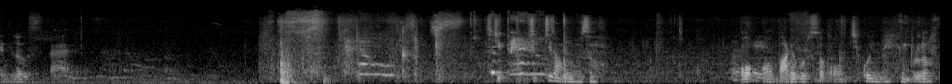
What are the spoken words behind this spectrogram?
it looks bad. 찍, 찍지도 않으면서 어, 어 말해버렸어 어 찍고 있네 몰랐어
